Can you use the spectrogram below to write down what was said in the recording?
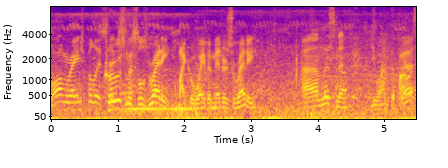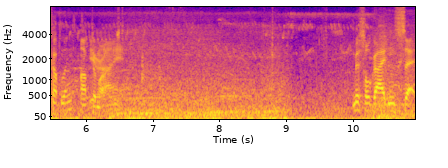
Long range ballistics. Cruise missiles ready. Microwave emitters ready. I'm listening. You want the Power best? coupling optimized. am. Missile guidance set.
